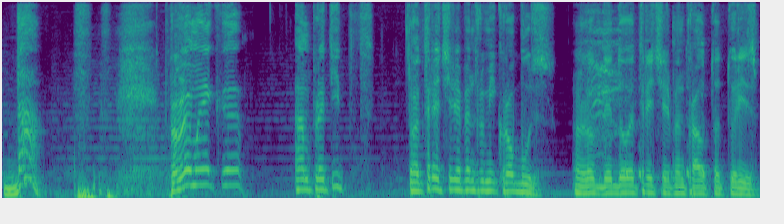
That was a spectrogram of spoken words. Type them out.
Da. Problema e că am plătit o trecere pentru microbuz în loc de două treceri pentru autoturism.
